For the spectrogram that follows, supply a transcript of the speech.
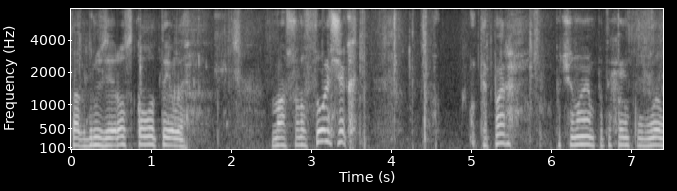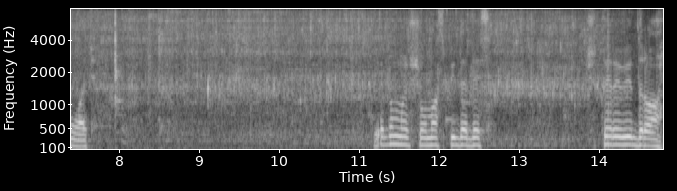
Так, друзі, розколотили наш розсольчик. Тепер починаємо потихеньку вливати. Я думаю, що у нас піде десь 4 відра.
